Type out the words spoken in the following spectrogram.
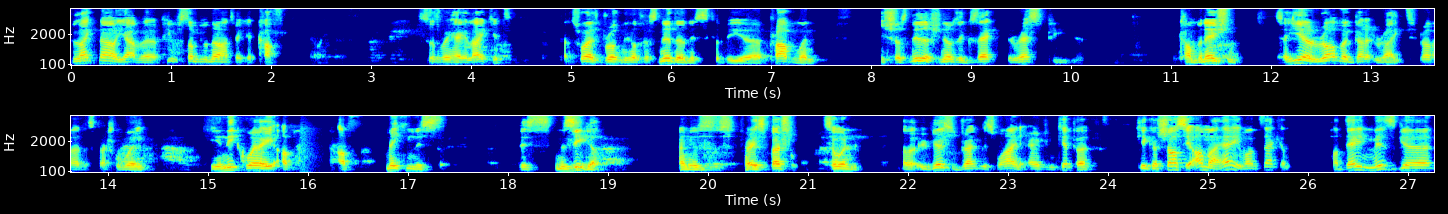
Like now, you have a, people. Some people know how to make a coffee. So the way how you like it. That's why it's brought me Hilchas Nidr. This could be a problem when Ishas Nidr, she knows the exact the recipe, the combination. So here, Rava got it right. Rava had a special way, a unique way of, of making this this maziga, and it was very special. So when uh, Yosef drank this wine, Erev and Kippur, Kikashasi Amma, hey, one second. Hadein Mizga,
